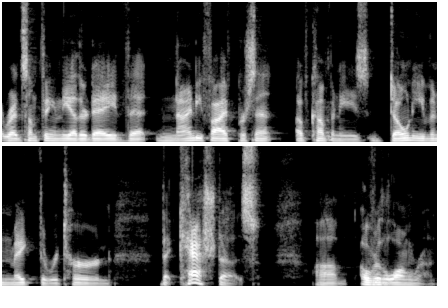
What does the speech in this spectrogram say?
I read something the other day that 95% of companies don't even make the return that cash does um, over the long run.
